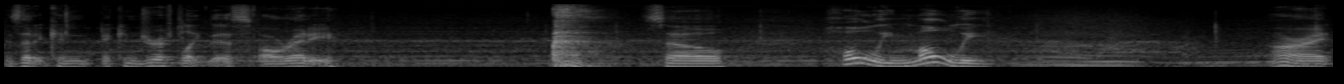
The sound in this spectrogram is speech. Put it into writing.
is that it can it can drift like this already. so, holy moly! All right,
